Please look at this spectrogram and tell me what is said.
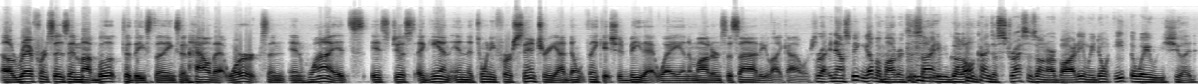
uh, references in my book to these things and how that works and, and why it's it's just again in the 21st century I don't think it should be that way in a modern society like ours. Right now, speaking of a modern society, we've got all kinds of stresses on our body and we don't eat the way we should.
